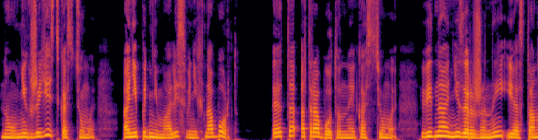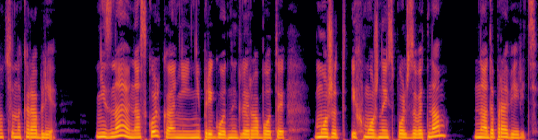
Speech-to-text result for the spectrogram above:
Но у них же есть костюмы. Они поднимались в них на борт. Это отработанные костюмы. Видно, они заражены и останутся на корабле. Не знаю, насколько они непригодны для работы. Может, их можно использовать нам? Надо проверить.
